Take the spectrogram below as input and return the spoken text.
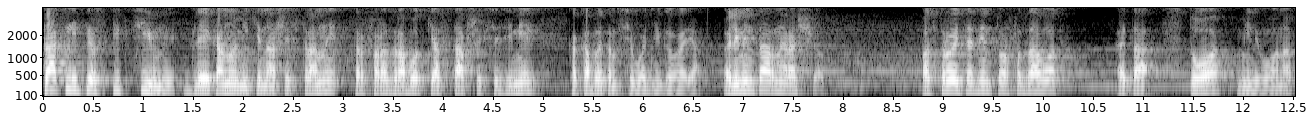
так ли перспективны для экономики нашей страны торфоразработки оставшихся земель, как об этом сегодня говорят? Элементарный расчет. Построить один торфозавод – это 100 миллионов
